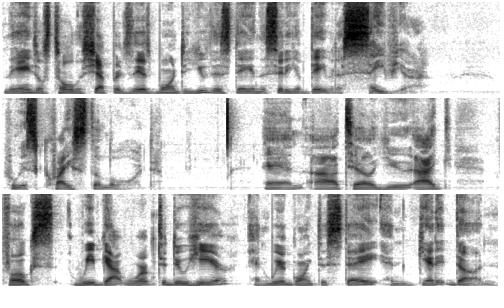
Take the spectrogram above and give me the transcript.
The angels told the shepherds, There's born to you this day in the city of David a Savior, who is Christ the Lord. And I'll tell you, I, folks, we've got work to do here, and we're going to stay and get it done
